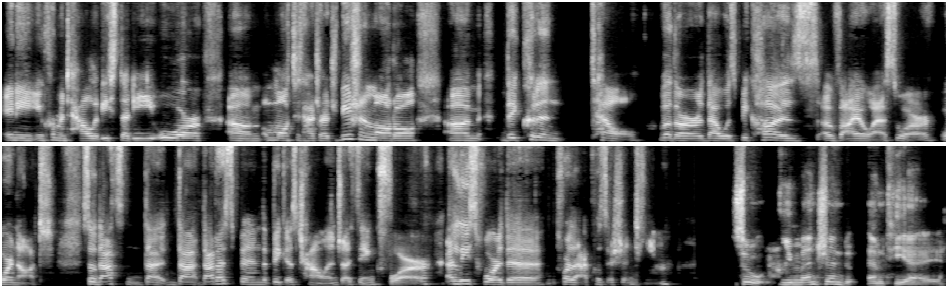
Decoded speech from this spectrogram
any incrementality study or um, a multi-touch attribution model, um, they couldn't tell whether that was because of iOS or or not. So that's that that that has been the biggest challenge I think for at least for the for the acquisition team. So you mentioned MTA.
